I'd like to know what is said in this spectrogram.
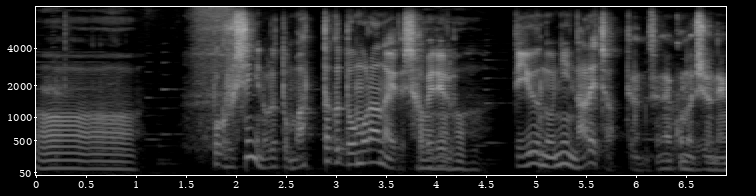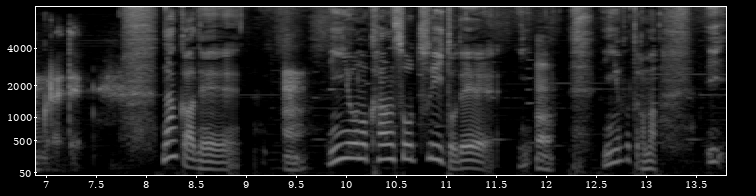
ああ。僕、節に乗ると全くどもらないで喋れるっていうのに慣れちゃってるんですよね、この10年ぐらいで。なんかね、うん、引用の感想ツイートで、いうん。引用だったか、まあ、い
